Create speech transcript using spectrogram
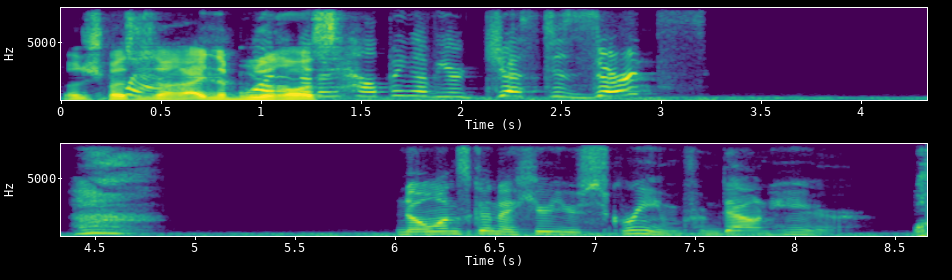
Und ich schmeiß diese eine Bude raus. another helping of your just desserts? No one's gonna hear you scream from down here.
